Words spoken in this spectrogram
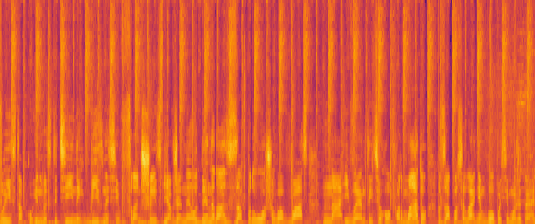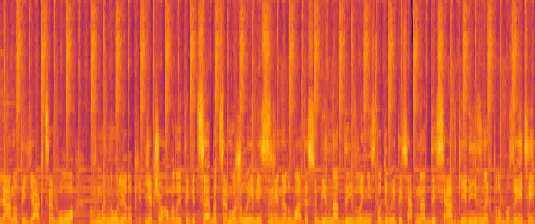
виставку інвестиційних бізнесів, франшиз. Я вже не один раз запрошував вас на івенти цього формату. За посиланням в описі можете глянути, як це було в минулі роки. Якщо говорити від себе, це можливість згенерувати собі надивленість, подивитися на десятки різних пропозицій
